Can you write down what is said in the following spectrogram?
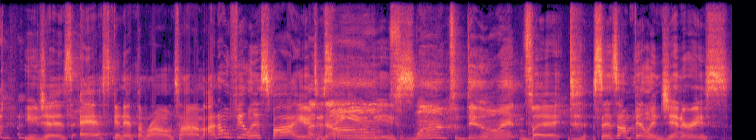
you just asking at the wrong time. I don't feel inspired I to send you this. want to do it. But since I'm feeling generous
